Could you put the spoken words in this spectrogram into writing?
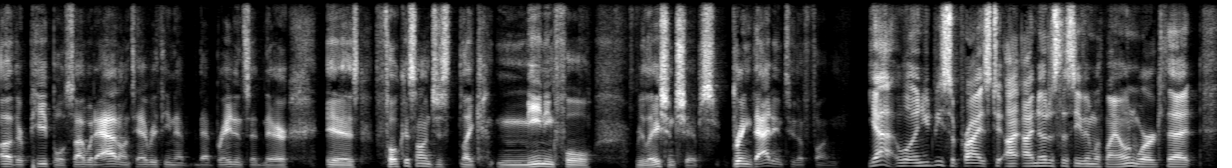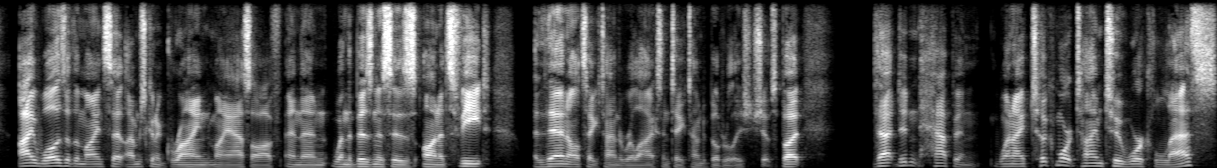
other people. So I would add on to everything that that Braydon said there is focus on just like meaningful relationships. Bring that into the fun. Yeah, well, and you'd be surprised too. I, I noticed this even with my own work that I was of the mindset I'm just going to grind my ass off, and then when the business is on its feet, then I'll take time to relax and take time to build relationships. But that didn't happen when I took more time to work less,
